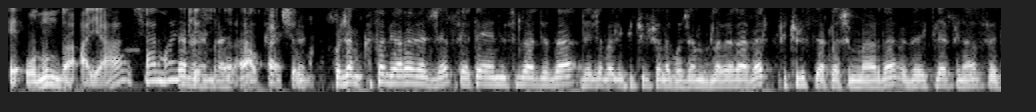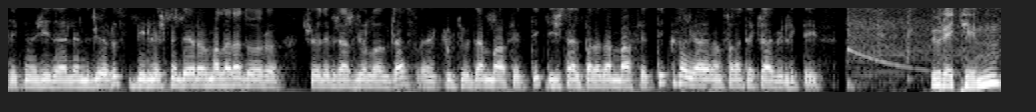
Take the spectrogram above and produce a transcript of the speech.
E, onun da ayağı sermaye ben piyasaları, halka açılma. Evet. Hocam kısa bir ara vereceğiz. FT Endüstri Radyo'da Recep Ali Küçükçolak hocamızla beraber fütürist yaklaşımlarda özellikle finans ve teknolojiyi değerlendiriyoruz. Birleşme devralmalara doğru şöyle biraz yol alacağız. E, kültürden bahsettik, dijital paradan bahsettik. Kısa bir aradan sonra tekrar birlikteyiz. Üretim,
